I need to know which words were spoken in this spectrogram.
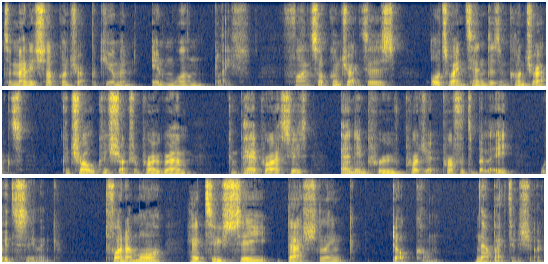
to manage subcontract procurement in one place. Find subcontractors, automate tenders and contracts, control construction program, compare prices, and improve project profitability with C-Link. To find out more, head to c-link.com. Now back to the show.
